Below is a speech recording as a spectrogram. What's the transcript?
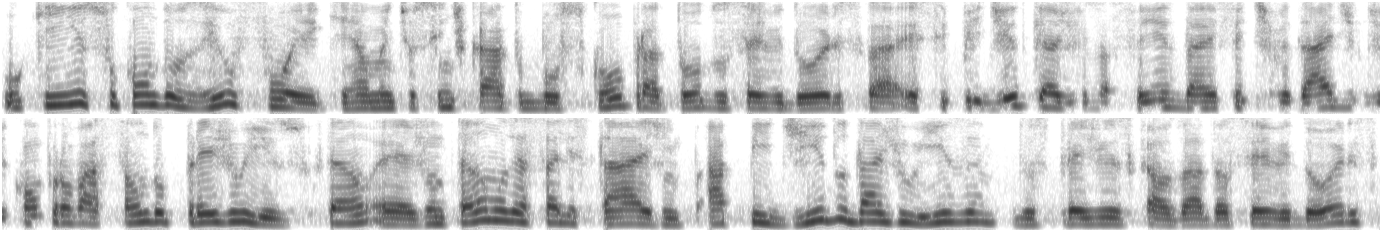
O que isso conduziu foi que realmente o sindicato buscou para todos os servidores tá, esse pedido que a juíza fez da efetividade de comprovação do prejuízo. Então, é, juntamos essa listagem a pedido da juíza dos prejuízos causados aos servidores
